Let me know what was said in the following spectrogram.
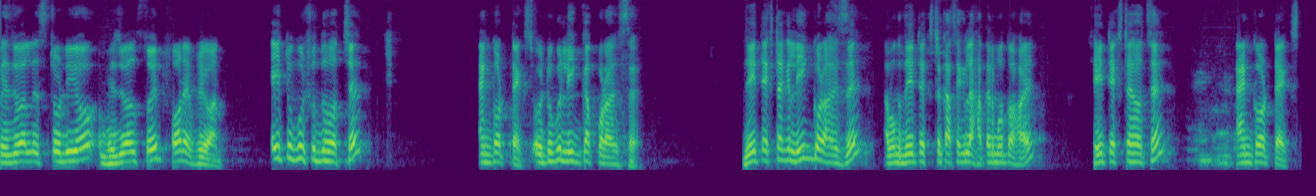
visual studio visual suite for everyone এইটুকু শুধু হচ্ছে অ্যাঙ্কর টেক্সট ওইটুকু লিঙ্ক আপ করা হয়েছে। যেই টেক্সটটাকে লিঙ্ক করা হয়েছে এবং যেই টেক্সটের কাছে গেলে হাতের মতো হয়, সেই টেক্সটটা হচ্ছে অ্যাঙ্কর টেক্সট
